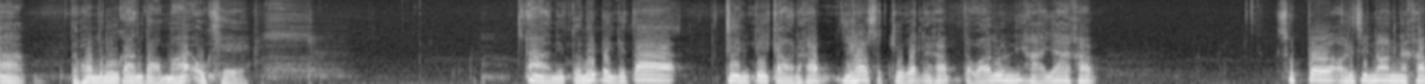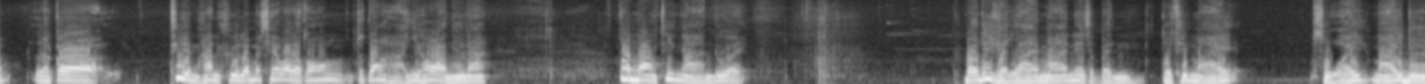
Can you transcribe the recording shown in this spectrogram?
มาก แต่พอมาดูการต่อไม้โอเค อ่านี่ตัวนี้เป็นกีตาร์จีนปีเก่านะครับ ยี่ห้อสจวตนะครับ แต่ว่ารุ่นนี้หายากครับ ซูเปอร์ออริจินอลนะครับ แล้วก็ที่สำคัญคือเราไม่ใช่ว่าเราต้องจะต้องหายี่ห้อนี้นะ ต้องมองที่งานด้วยบอดี้เห็นลายไม้เนี่ยจะเป็นตัวที่ไม้สวยไม้ดี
